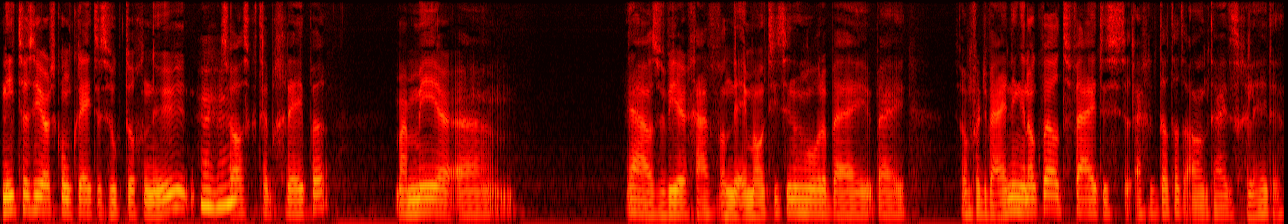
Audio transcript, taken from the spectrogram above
niet zozeer als concrete zoektocht nu, Mhm. zoals ik het heb begrepen. Maar meer ehm, ja, als weergave van de emoties dan horen bij, bij zo'n verdwijning. En ook wel het feit is dat eigenlijk dat dat al een tijd is geleden.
